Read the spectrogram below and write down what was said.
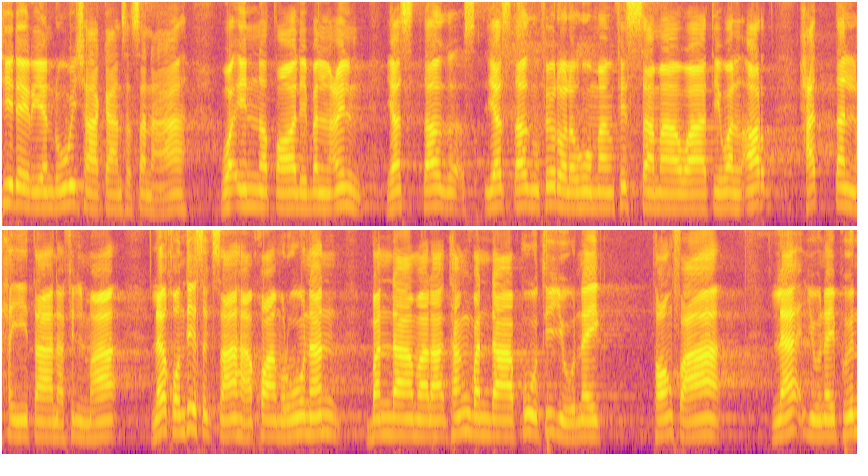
ที่ได้เรียนรู้วิชาการศาสนา ว่าอินนตอลิบัลอิลมยัสตักยัสตักฟิรุละหูมันฟิสสมาวาติวัลอัรฮัตตัลฮีตานฟิลมาและคนที่ศึกษาหาความรู้นั้น บรรดามาละทั้งบรรดาผู้ที่อยู่ในท้องฟ้า และอยู่ในพื้น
